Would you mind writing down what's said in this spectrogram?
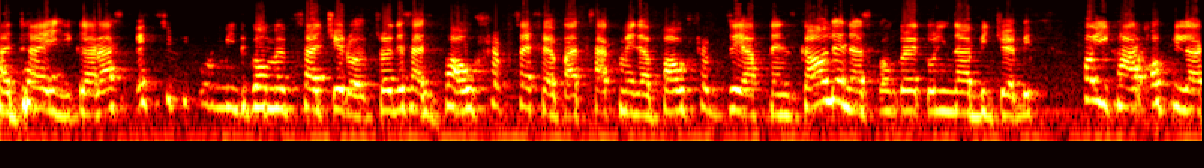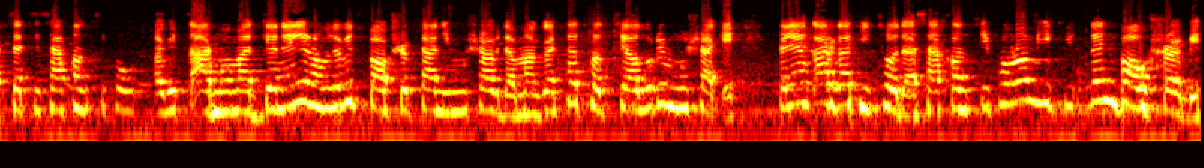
გადაიდგა რა სპეციფიკურ მიდგომებს საჭიროებს, როდესაც ბავშვებს ეხებათ საქმე და ბავშვებზე ახდენს გავლენას კონკრეტული ნაბიჯები. ხო იქ არ ყოფილა არცეთი სახელმწიფო უწყების წარმომადგენელი, რომლებიც ბავშვებთან იმუშავდა, მაგალითად სოციალური მუშაკი. ძალიან კარგად იცოდა სახელმწიფო, რომ იქ იყვნენ ბავშვები.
